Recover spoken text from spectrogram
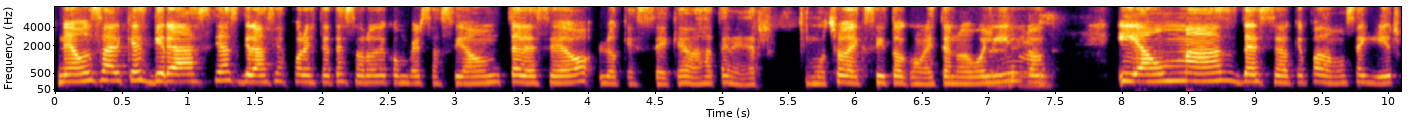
Neus Arques, gracias, gracias por este tesoro de conversación. Te deseo lo que sé que vas a tener. Mucho éxito con este nuevo libro. Y aún más deseo que podamos seguir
